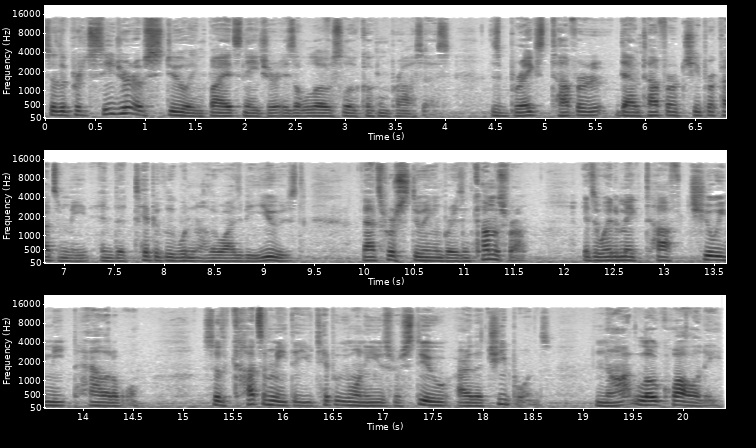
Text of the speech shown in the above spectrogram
So the procedure of stewing by its nature is a low slow cooking process. This breaks tougher down tougher, cheaper cuts of meat and that typically wouldn't otherwise be used. That's where stewing and braising comes from. It's a way to make tough, chewy meat palatable. So the cuts of meat that you typically want to use for stew are the cheap ones, not low quality,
